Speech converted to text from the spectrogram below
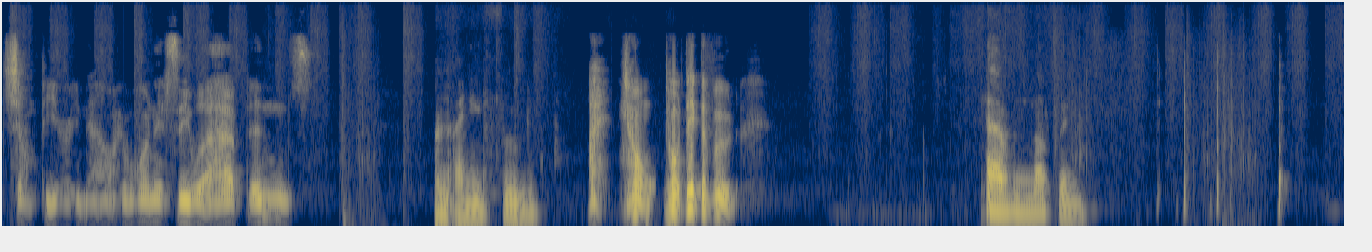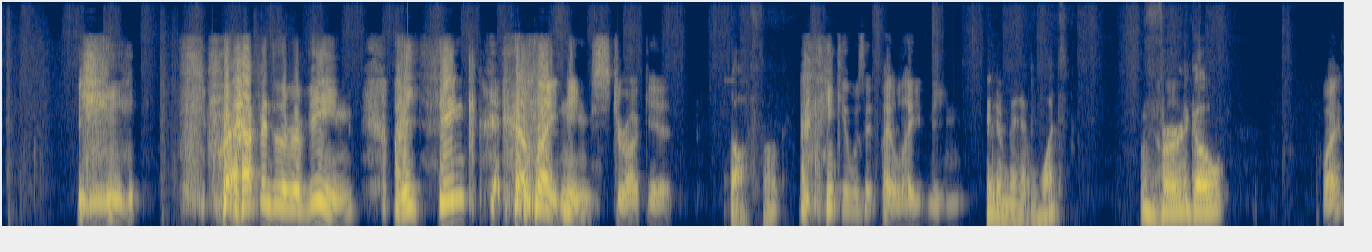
jumpy right now. I want to see what happens. And I need food. I no, don't take the food. Have nothing. what happened to the ravine? I think lightning struck it. The fuck? I think it was hit by lightning. Wait a minute, what? Vertigo? What?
